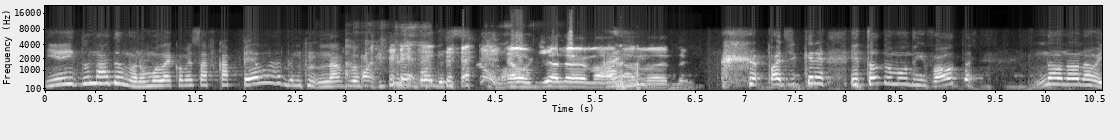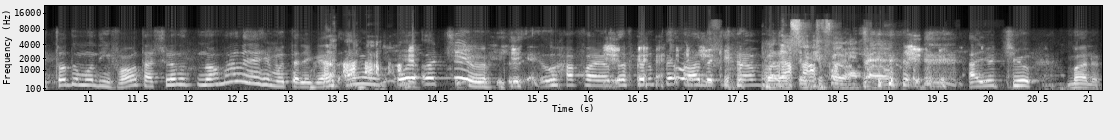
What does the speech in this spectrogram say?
E aí, do nada, mano, o moleque começou a ficar pelado na van. Pode crer? Foda-se. É um dia normal Aí- na banda. Pode crer. E todo mundo em volta. Não, não, não. E todo mundo em volta achando normalérrimo, tá ligado? Aí eu, ô, ô tio, o Rafael tá ficando pelado aqui na sei que foi o Rafael. Aí o tio. Mano,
